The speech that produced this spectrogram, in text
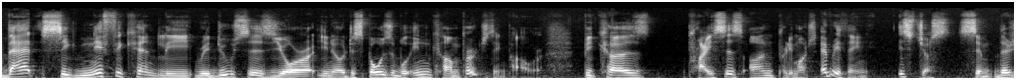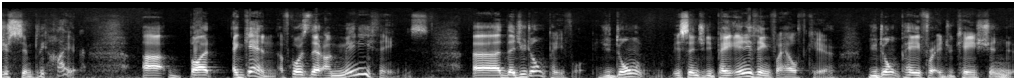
that significantly reduces your you know disposable income purchasing power because prices on pretty much everything is just they're just simply higher. Uh, but again, of course, there are many things uh, that you don't pay for. You don't essentially pay anything for healthcare. You don't pay for education,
